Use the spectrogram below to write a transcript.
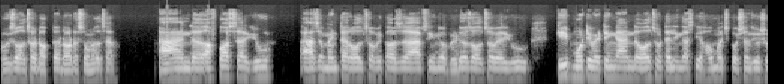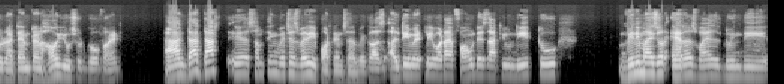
who is also Dr. Dr. Sonal, sir. And uh, of course, sir, you as a mentor also because uh, I've seen your videos also where you keep motivating and also telling us how much questions you should attempt and how you should go for it and that that is something which is very important sir because ultimately what i found is that you need to minimize your errors while doing the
